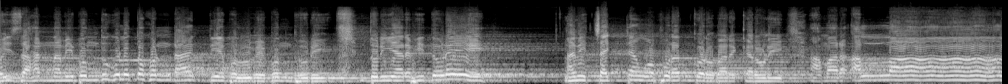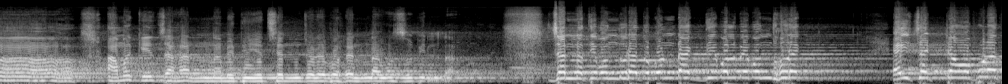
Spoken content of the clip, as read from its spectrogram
ওই জাহান্নামী বন্ধুগুলো তখন ডাক দিয়ে বলবে, বন্ধুরে, দুনিয়ার ভিতরে আমি চারটা অপরাধ করবার কারণে আমার আল্লাহ আমাকে জাহান নামে দিয়েছেন, জোরে বলেন না উজুবিল্লাহ জান্নাতি বন্ধুরা তখন ডাক দিয়ে বলবে, বন্ধুরে, এই চারটা অপরাধ,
